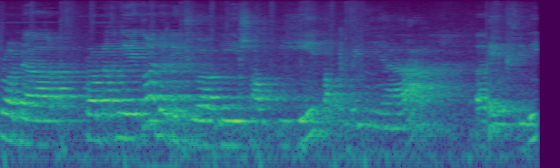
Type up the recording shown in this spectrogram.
Produk produknya itu ada dijual di Shopee Tokopedia. Uh, jadi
